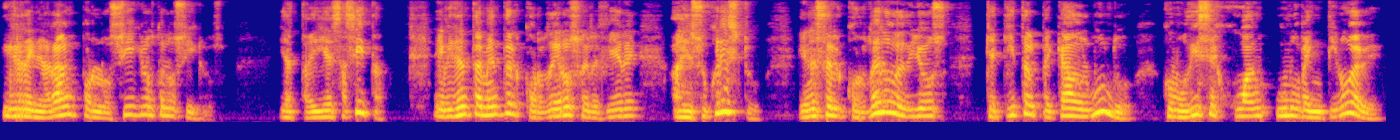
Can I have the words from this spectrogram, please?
y reinarán por los siglos de los siglos. Y hasta ahí esa cita. Evidentemente el Cordero se refiere a Jesucristo. Él es el Cordero de Dios que quita el pecado del mundo, como dice Juan 1.29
